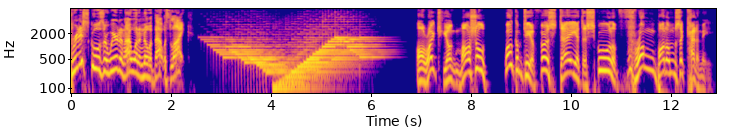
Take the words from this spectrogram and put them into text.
British schools are weird and I want to know what that was like. All right, young Marshall, welcome to your first day at the school of Throngbottoms Academy.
